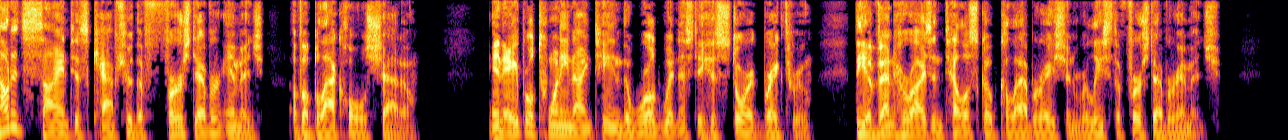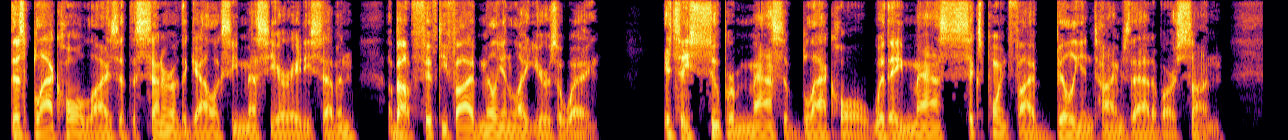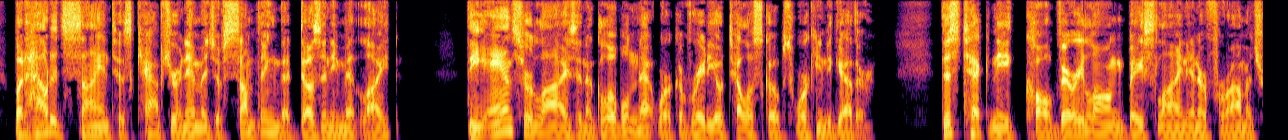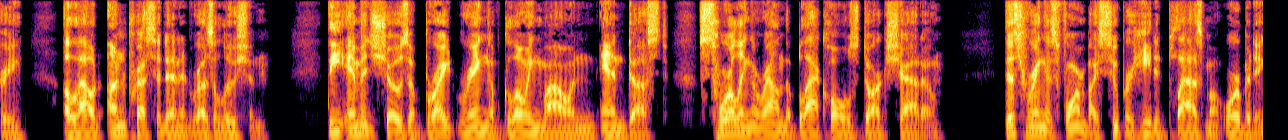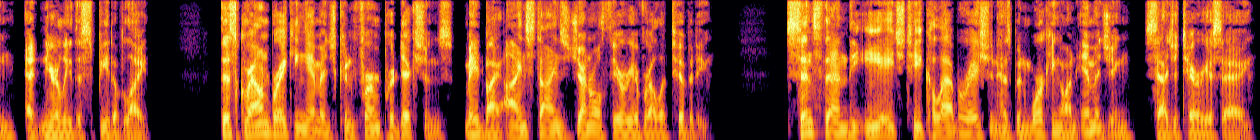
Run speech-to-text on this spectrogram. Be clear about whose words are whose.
Speaker 1: how did scientists capture the first ever image of a black hole's shadow? In April 2019, the world witnessed a historic breakthrough. The Event Horizon Telescope collaboration released the first ever image. This black hole lies at the center of the galaxy Messier 87, about 55 million light-years away. It's a supermassive black hole with a mass 6.5 billion times that of our sun. But how did scientists capture an image of something that doesn't emit light? The answer lies in a global network of radio telescopes working together. This technique, called Very Long Baseline Interferometry, allowed unprecedented resolution. The image shows a bright ring of glowing mountain and dust swirling around the black hole's dark shadow. This ring is formed by superheated plasma orbiting at nearly the speed of light. This groundbreaking image confirmed predictions made by Einstein's general theory of relativity. Since then, the EHT collaboration has been working on imaging Sagittarius A.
